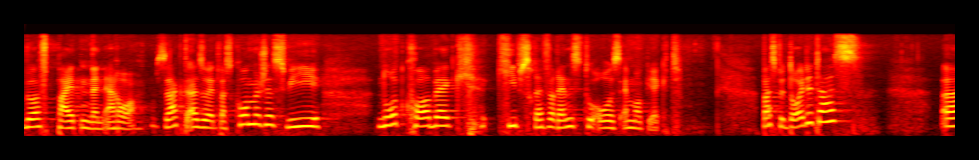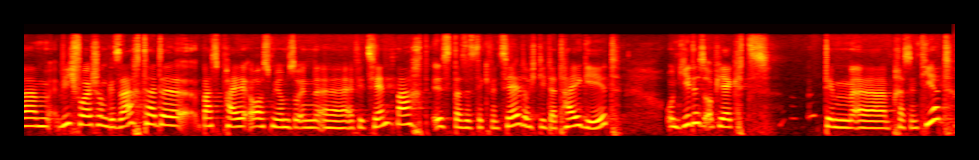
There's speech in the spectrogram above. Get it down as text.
wirft Python einen Error. Sagt also etwas komisches wie Node Callback keeps Reference to OSM-Objekt. Was bedeutet das? Ähm, wie ich vorher schon gesagt hatte, was PyOsmium so in, äh, effizient macht, ist, dass es sequenziell durch die Datei geht und jedes Objekt dem äh, präsentiert,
